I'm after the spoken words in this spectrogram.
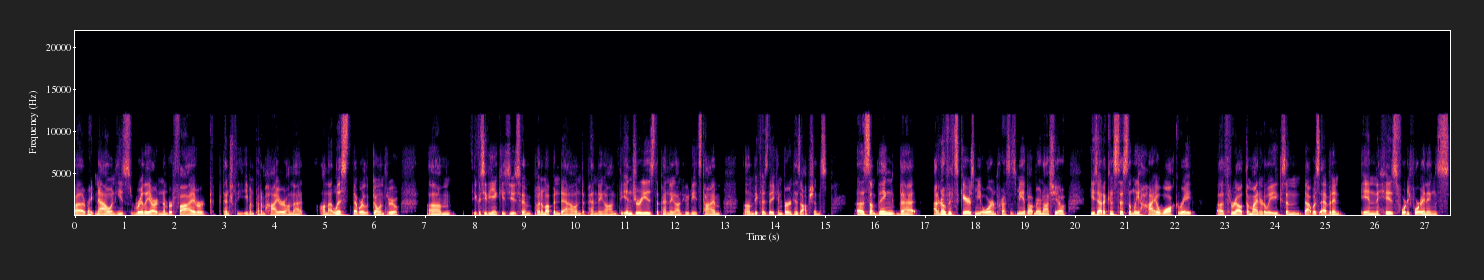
uh, right now, and he's really our number five, or could potentially even put him higher on that on that list that we're going through. Um, you can see the Yankees use him, put him up and down depending on the injuries, depending on who needs time, um, because they can burn his options. Uh, something that I don't know if it scares me or impresses me about Marinaccio. He's had a consistently high walk rate uh, throughout the minor leagues, and that was evident in his 44 innings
